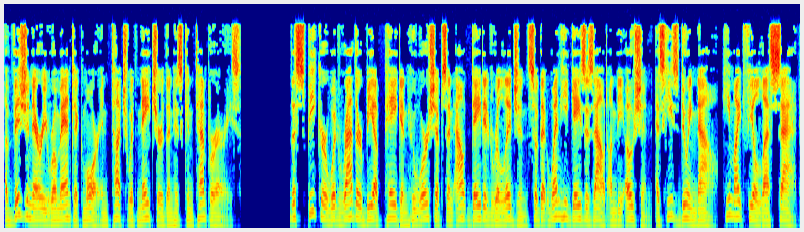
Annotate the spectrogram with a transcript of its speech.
a visionary romantic more in touch with nature than his contemporaries. The speaker would rather be a pagan who worships an outdated religion so that when he gazes out on the ocean as he's doing now, he might feel less sad.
